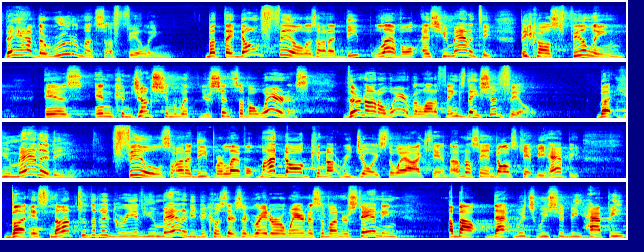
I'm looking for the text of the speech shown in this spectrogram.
they have the rudiments of feeling, but they don't feel as on a deep level as humanity because feeling is in conjunction with your sense of awareness. They're not aware of a lot of things they should feel, but humanity feels on a deeper level. My dog cannot rejoice the way I can. I'm not saying dogs can't be happy, but it's not to the degree of humanity because there's a greater awareness of understanding about that which we should be happy,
